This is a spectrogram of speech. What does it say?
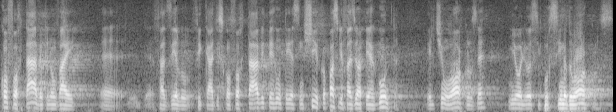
confortável, que não vai é, fazê-lo ficar desconfortável, e perguntei assim: Chico, eu posso lhe fazer uma pergunta? Ele tinha um óculos, né? Me olhou assim por cima do óculos,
